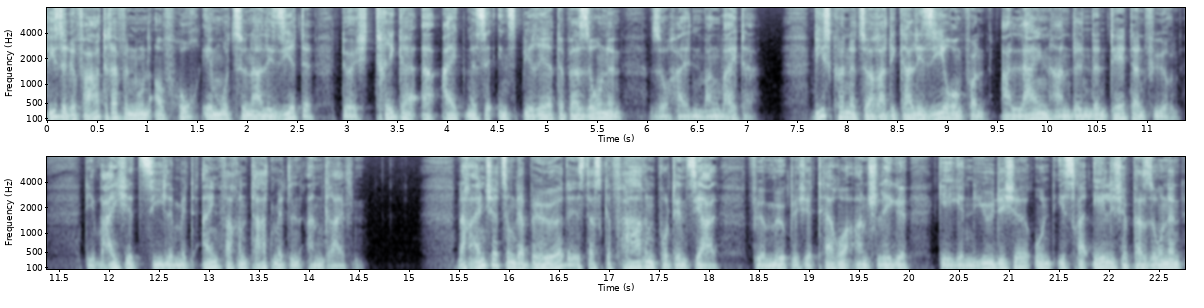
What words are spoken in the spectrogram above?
Diese Gefahr treffe nun auf hochemotionalisierte, durch Triggerereignisse inspirierte Personen, so Haldenwang weiter. Dies könne zur Radikalisierung von allein handelnden Tätern führen, die weiche Ziele mit einfachen Tatmitteln angreifen. Nach Einschätzung der Behörde ist das Gefahrenpotenzial für mögliche Terroranschläge gegen jüdische und israelische Personen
